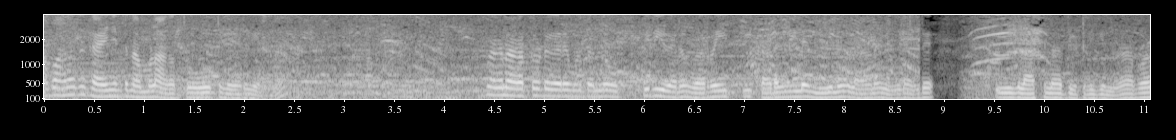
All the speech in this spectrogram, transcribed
അപ്പോൾ അതൊക്കെ കഴിഞ്ഞിട്ട് നമ്മൾ അകത്തോട്ട് കയറുകയാണ്. അങ്ങനെ അകത്തോട്ട് കയറിയപ്പോൾ തന്നെ ഒത്തിരി തരം വെറൈറ്റി കടലിലെ മീനുകളാണ് ഇവിടെ. അവർ ഈ ഗ്ലാസ്സിനകത്ത് ഇട്ടിരിക്കുന്നത്. അപ്പോൾ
